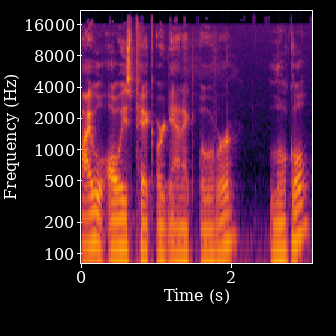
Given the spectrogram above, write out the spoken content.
I will always pick organic over local,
